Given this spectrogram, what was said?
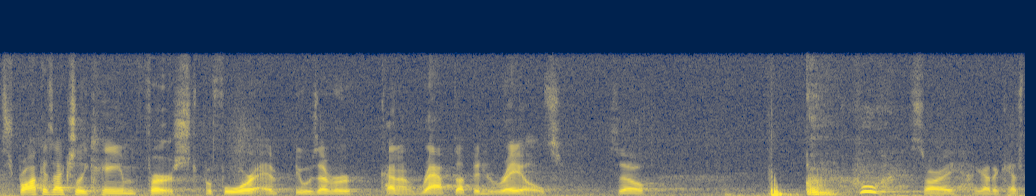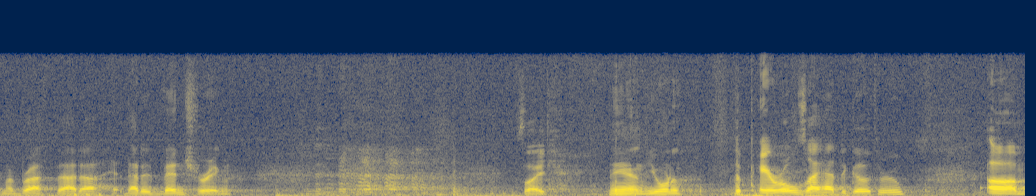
Sprockets actually came first before it was ever kind of wrapped up into Rails. So, whew, sorry, I got to catch my breath. That, uh, that adventuring it's like, man, you want to, the perils I had to go through? Um,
